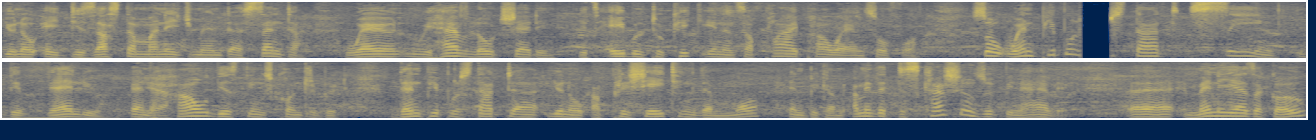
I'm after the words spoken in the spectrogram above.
you know, a disaster management uh, center where we have load shedding. It's able to kick in and supply power and so forth. So when people start seeing the value and Yeah. how these things contribute, then people start, uh, you know, appreciating them more and becoming. I mean, the discussions we've been having uh, many years ago.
